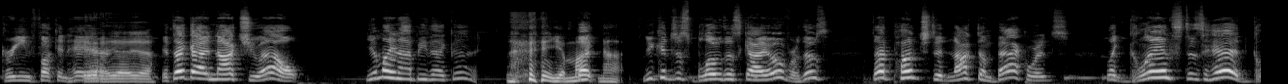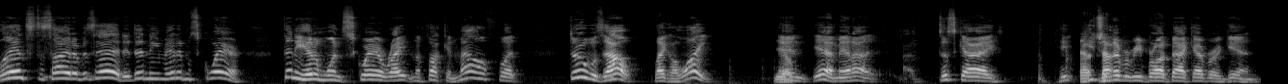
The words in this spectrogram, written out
green fucking hair. yeah, yeah, yeah. If that guy knocks you out, you might not be that good. you might But- not. You could just blow this guy over. Those that punch that knocked him backwards, like glanced his head, glanced the side of his head. It didn't even hit him square. Then he hit him one square right in the fucking mouth, but dude was out like a light. Yep. And yeah, man, I, I this guy he, That- he should that- never be brought back ever again.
